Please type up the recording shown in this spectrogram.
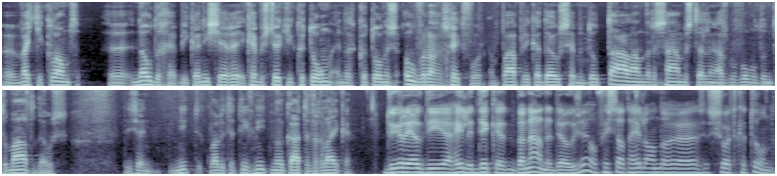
uh, wat je klant eh, nodig hebt. Je kan niet zeggen, ik heb een stukje karton en dat karton is overal geschikt voor. Een paprikadoos hebben een totaal andere samenstelling als bijvoorbeeld een tomatendoos. Die zijn niet, kwalitatief niet met elkaar te vergelijken. Doen jullie ook die eh, hele dikke bananendozen? Of is dat een hele andere eh, soort karton?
